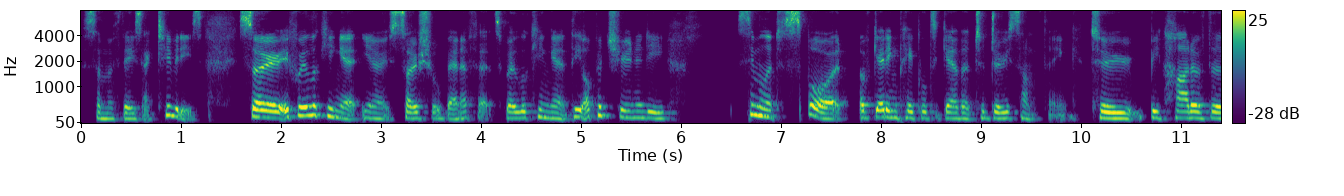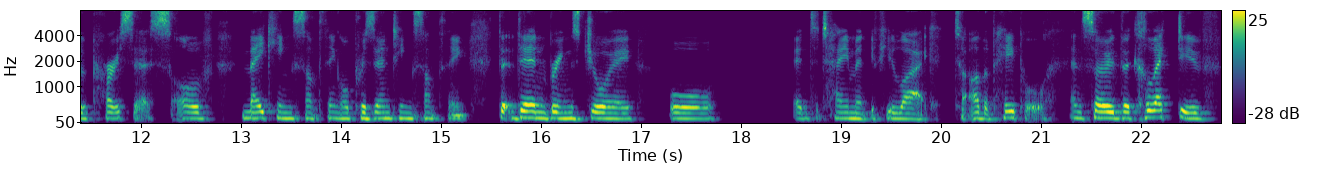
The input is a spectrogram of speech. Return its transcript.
some of these activities. So if we're looking at you know social benefits, we're looking at the opportunity similar to sport of getting people together to do something to be part of the process of making something or presenting something that then brings joy or entertainment if you like to other people. And so the collective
